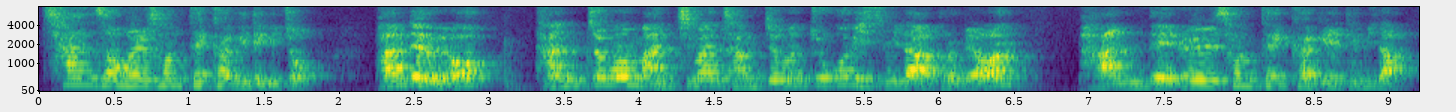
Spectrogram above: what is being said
찬성을 선택하게 되겠죠. 반대로요. 단점은 많지만 장점은 조금 있습니다. 그러면 반대를 선택하게 됩니다.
